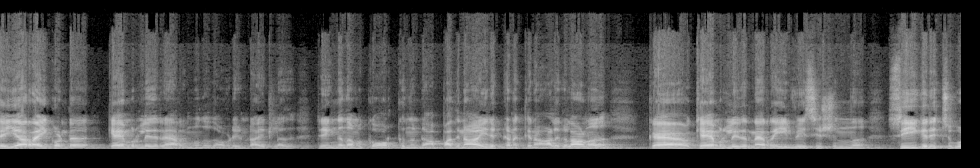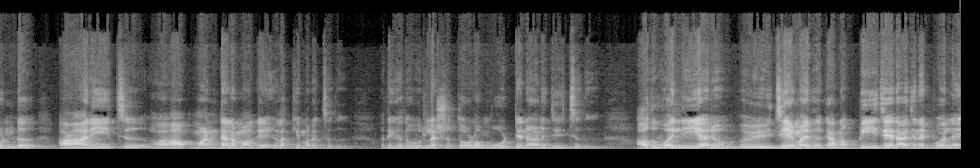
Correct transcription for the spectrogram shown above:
തയ്യാറായിക്കൊണ്ട് കെ മുരളീധരൻ ഇറങ്ങുന്നത്. അവിടെ ഉണ്ടായിട്ടുള്ള രംഗം നമുക്ക് ഓർക്കുന്നുണ്ട്. ആ പതിനായിരക്കണക്കിന് ആളുകളാണ് കെ മുരളീധരനെ റെയിൽവേ സ്റ്റേഷനിൽ നിന്ന് സ്വീകരിച്ചുകൊണ്ട് ആനയിച്ച് ആ മണ്ഡലമാകെ ഇളക്കി മറിച്ചത്. അദ്ദേഹത്തിന് ഒരു ലക്ഷത്തോളം വോട്ടിനാണ് ജയിച്ചത്. അത് വലിയൊരു വിജയമായിരുന്നു. കാരണം പി ജയരാജനെ പോലെ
